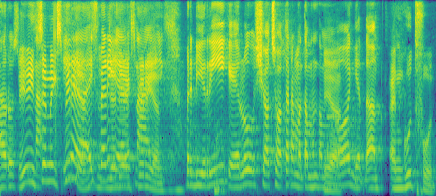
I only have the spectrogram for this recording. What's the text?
harus Iya, it's an experience. Iya, experience, Jadi experience. Naik, berdiri kayak lu shot-shotan sama teman-teman Iya. lo gitu. and good food.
